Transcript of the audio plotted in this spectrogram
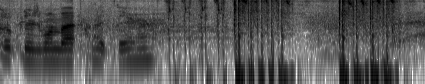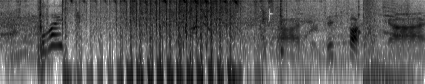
Oh, there's one bat right there. What? God, this fucking guy.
